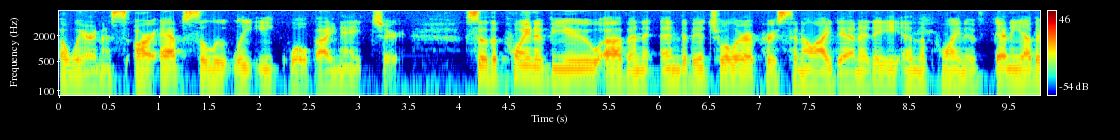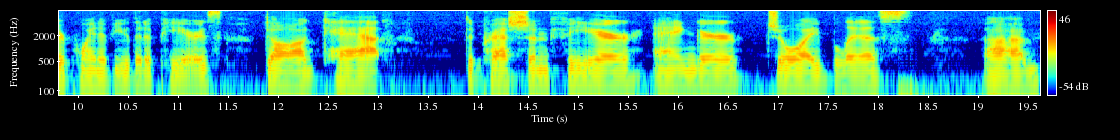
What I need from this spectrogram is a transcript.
awareness are absolutely equal by nature. So the point of view of an individual or a personal identity and the point of any other point of view that appears dog, cat, depression, fear, anger, joy, bliss, um,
